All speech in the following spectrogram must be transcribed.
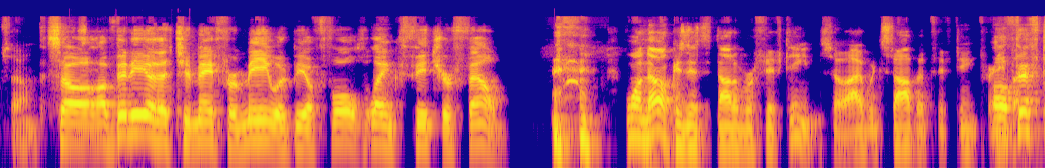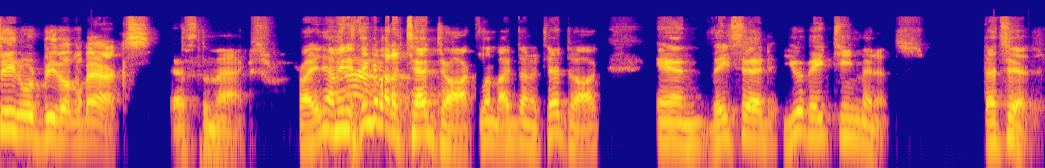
So, so a video that you made for me would be a full length feature film. well, no, because it's not over 15. So I would stop at 15 for Oh, 15 would be the max. That's the max, right? I mean, think about a TED talk. I've done a TED talk, and they said you have 18 minutes. That's it.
